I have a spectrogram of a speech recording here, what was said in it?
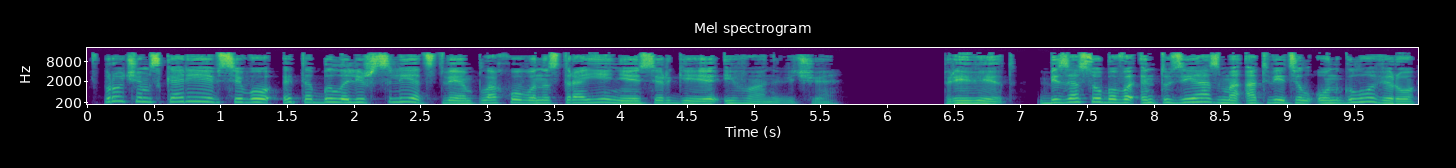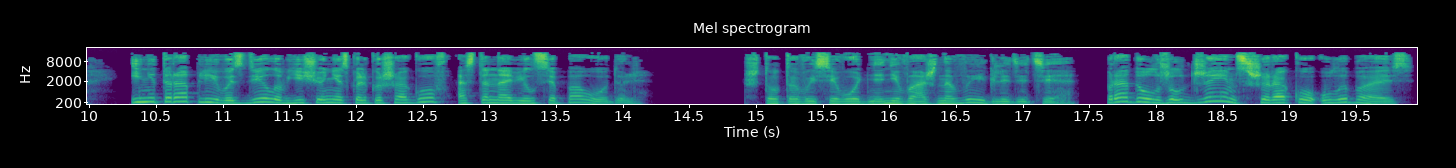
Впрочем, скорее всего, это было лишь следствием плохого настроения Сергея Ивановича. «Привет», — без особого энтузиазма ответил он Гловеру и, неторопливо сделав еще несколько шагов, остановился поодаль. «Что-то вы сегодня неважно выглядите», Продолжил Джеймс, широко улыбаясь.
